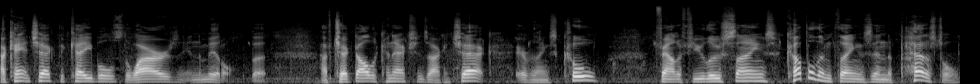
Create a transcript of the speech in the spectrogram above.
I can't check the cables, the wires in the middle, but I've checked all the connections I can check. Everything's cool. Found a few loose things. A couple of them things in the pedestal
